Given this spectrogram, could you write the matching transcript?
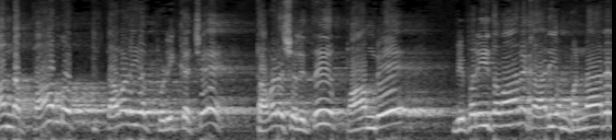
அந்த பாம்பு தவளையை பிடிக்கச்சே தவளை சொல்லித்து பாம்பே விபரீதமான காரியம் பண்ணார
